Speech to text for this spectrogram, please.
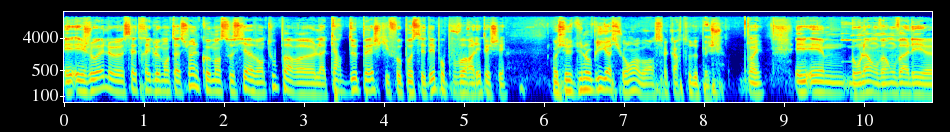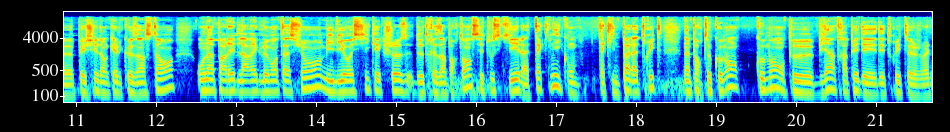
Et, et Joël, euh, cette réglementation, elle commence aussi avant tout par euh, la carte de pêche qu'il faut posséder pour pouvoir aller pêcher. C'est une obligation avoir sa carte de pêche. Oui. Et, euh, bon là, on va on va aller euh, pêcher dans quelques instants. On a parlé de la réglementation, mais il y a aussi quelque chose de très important, c'est tout ce qui est la technique. Taquine pas la truite n'importe comment. Comment on peut bien attraper des, des truites, Joël?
